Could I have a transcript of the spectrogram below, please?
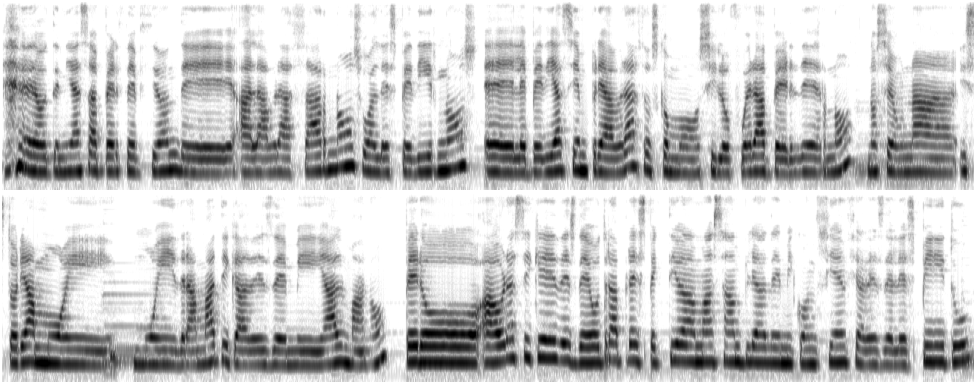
o tenía esa percepción de al abrazarnos o al despedirnos eh, le pedía siempre abrazos como si lo fuera a perder, ¿no? No sé, una historia muy, muy dramática desde mi alma, ¿no? Pero ahora sí que desde otra perspectiva más amplia de mi conciencia, desde el espíritu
